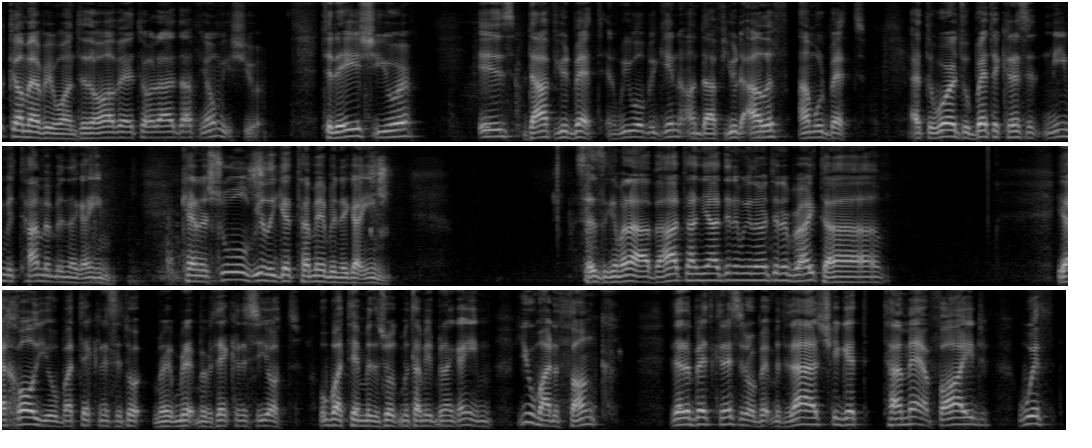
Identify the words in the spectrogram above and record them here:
Welcome everyone to the Ave Torah Daf Yomi Shiur. Today's Shiur is Daf Yud Bet, and we will begin on Daf Yud Aleph Amud Bet. At the words Ubet Knesset Mi Mitame Ben Nagaim. Can a shul really get Tameh Ben Nagaim? Says the Gemara, V'hatanya didn't we learn to the Braita? Yachol you Bate Knesset Ubate Knesset You might have thunk that a bet knesset or a bet midrash could get tameified with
